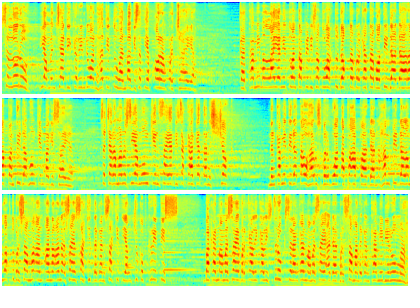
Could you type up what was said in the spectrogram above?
seluruh yang menjadi kerinduan hati Tuhan bagi setiap orang percaya. Kami melayani Tuhan tapi di suatu waktu dokter berkata bahwa tidak ada harapan, tidak mungkin bagi saya. Secara manusia mungkin saya bisa kaget dan shock dan kami tidak tahu harus berbuat apa-apa dan hampir dalam waktu bersamaan anak-anak saya sakit dengan sakit yang cukup kritis. Bahkan mama saya berkali-kali stroke sedangkan mama saya ada bersama dengan kami di rumah.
